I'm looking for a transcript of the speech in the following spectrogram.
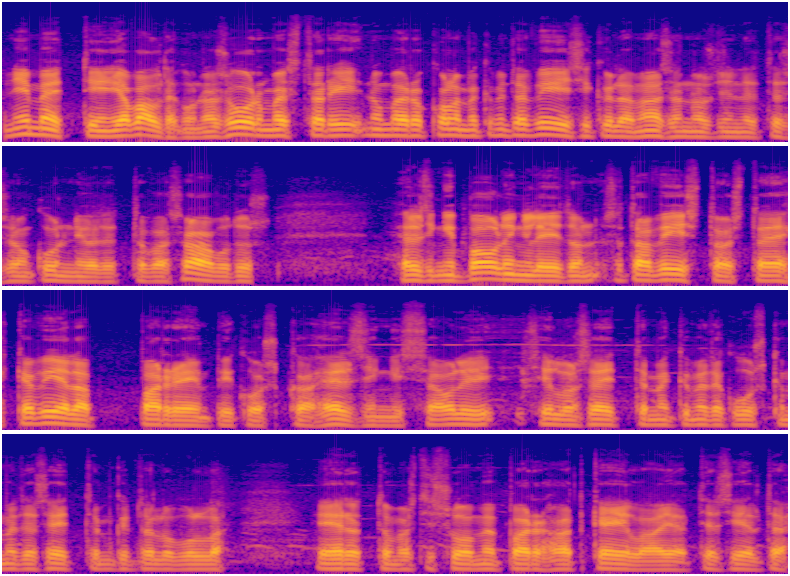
nimettiin. Ja valtakunnan suurmestari numero 35, kyllä mä sanoisin, että se on kunnioitettava saavutus. Helsingin Bowlingliiton 115 ehkä vielä parempi, koska Helsingissä oli silloin 70, 60, 70-luvulla ehdottomasti Suomen parhaat keilaajat ja sieltä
